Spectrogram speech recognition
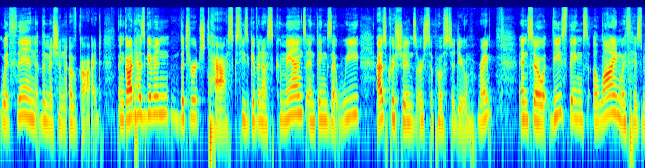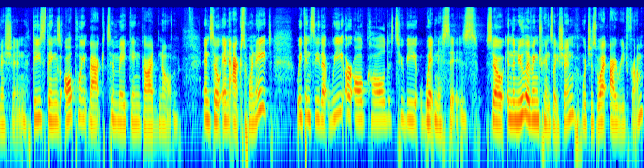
within the mission of God. And God has given the church tasks, He's given us commands and things that we as Christians are supposed to do, right? And so these things align with His mission. These things all point back to making God known. And so in Acts 1 8, we can see that we are all called to be witnesses. So in the New Living Translation, which is what I read from,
